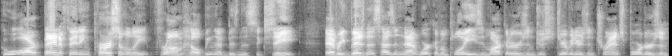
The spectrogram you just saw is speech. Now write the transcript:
who are benefiting personally from helping that business succeed. Every business has a network of employees and marketers and distributors and transporters and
